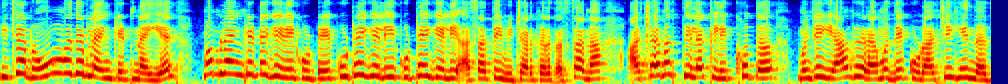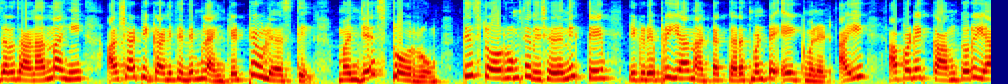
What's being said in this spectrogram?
हिच्या रूममध्ये ब्लँकेट नाही आहेत मग ब्लँकेट गेली कुठे? कुठे गेली? कुठे गेली? असा ती विचार करत असताना अचानक तिला क्लिक होतं. म्हणजे या घरामध्ये कुणाचीही नजर जाणार नाही अशा ठिकाणी तिने ब्लँकेट ठेवले असतील. म्हणजे स्टोर रूम. ती स्टोर रूमच्या दिशेने निघते. इकडे प्रिया नाटक करत म्हणते एक मिनिट आई आपण एक काम करूया.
